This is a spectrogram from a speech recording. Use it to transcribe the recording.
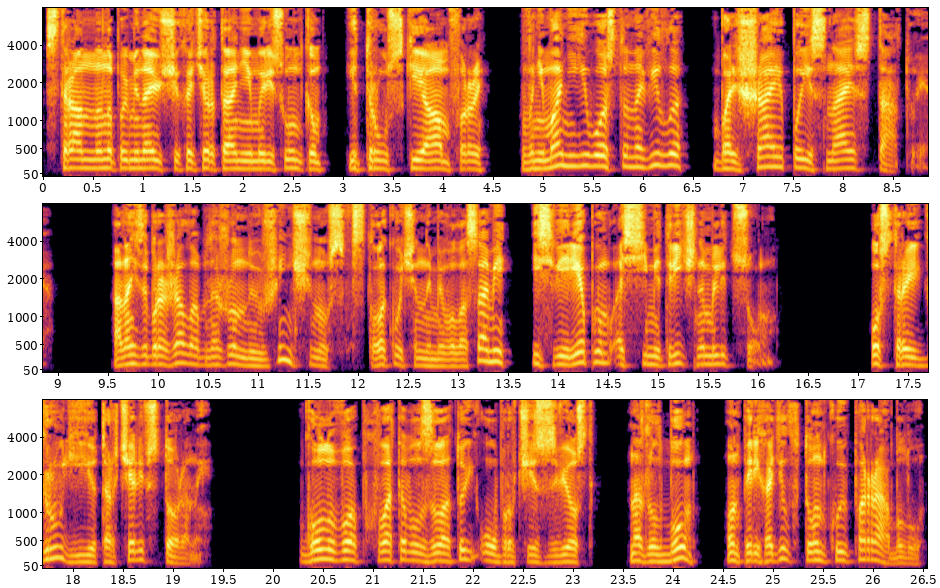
странно напоминающих очертанием и рисунком и трусские амфоры, внимание его остановила большая поясная статуя. Она изображала обнаженную женщину с всклокоченными волосами и свирепым асимметричным лицом. Острые груди ее торчали в стороны. Голову обхватывал золотой обруч из звезд, над лбом он переходил в тонкую параболу.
